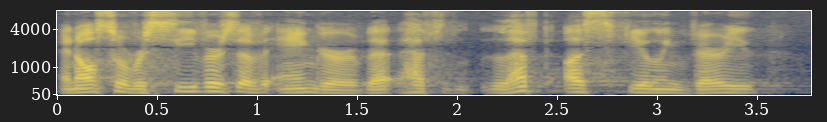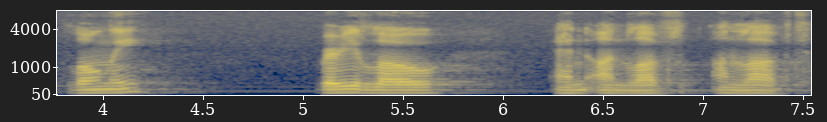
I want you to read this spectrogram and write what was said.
and also receivers of anger that have left us feeling very lonely, very low, and unloved unloved.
